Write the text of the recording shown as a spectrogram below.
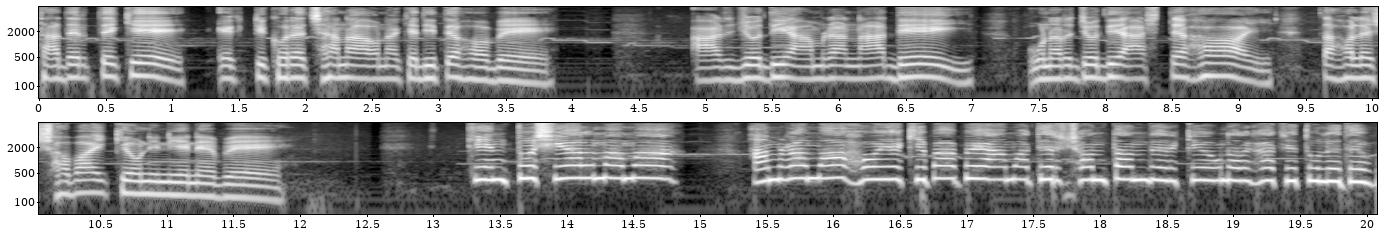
তাদের থেকে একটি করে ছানা ওনাকে দিতে হবে। আর যদি আমরা না দেই, ওনার যদি আসতে হয়, তাহলে সবাইকে উনি নিয়ে নেবে। কিন্তু শিয়াল মামা, আমরা মা হয়ে কীভাবে আমাদের সন্তানদেরকে ওনার কাছে তুলে দেব?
